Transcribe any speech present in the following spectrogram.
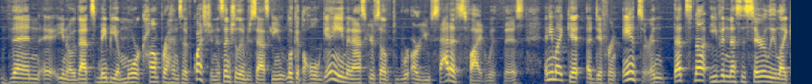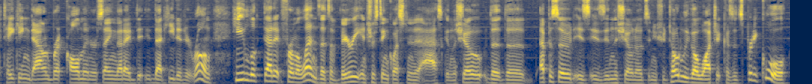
Then uh, you know that's maybe a more comprehensive question. Essentially, I'm just asking you look at the whole game and ask yourself, are you satisfied with this? And you might get a different answer. And that's not even necessarily like taking down Brett Kollmann or saying that I did, that he did it wrong. He looked at it from a lens. That's a very interesting question to ask. And the show, the the episode is is in the show notes, and you should totally go watch it because it's pretty cool.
